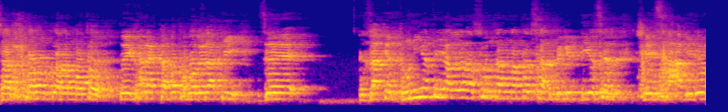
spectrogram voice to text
যা স্মরণ করার মতো। তো এখানে একটা কথা বলে রাখি যে, যাকে দুনিয়াতেই আল্লাহ রাসূল জান্নাতের সার্টিফিকেট দিয়েছেন, সেই সাহাবীরও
